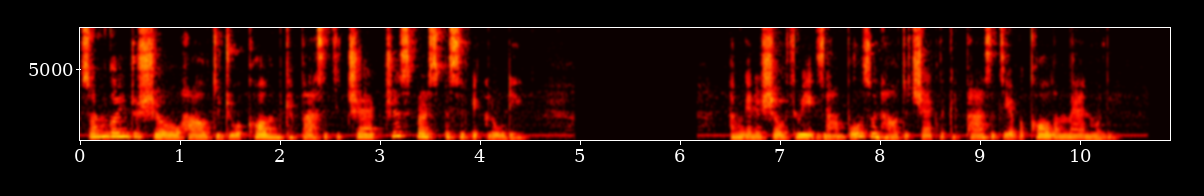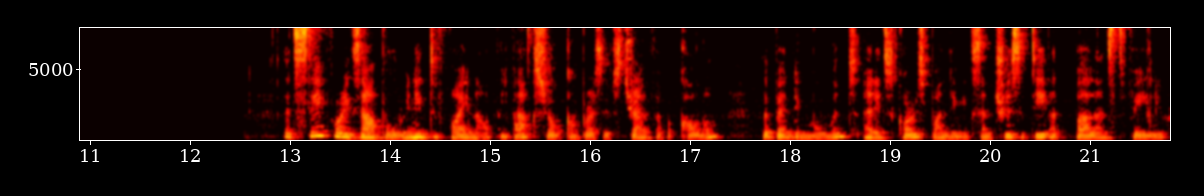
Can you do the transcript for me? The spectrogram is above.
So I'm going to show how to do a column capacity check just for a specific loading. I'm going to show three examples on how to check the capacity of a column manually. Let's say, for example, we need to find out the actual compressive strength of a column the bending moment and its corresponding eccentricity at balanced failure.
